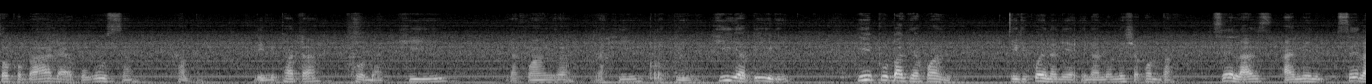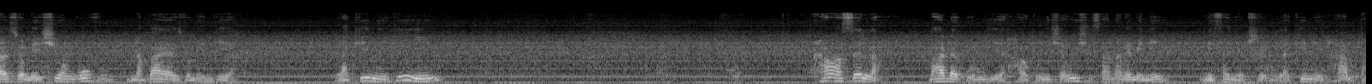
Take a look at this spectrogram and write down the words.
soko baada ya kugusa hapa lilipata pullback hii ya kwanza na hii ya pili. Hii ya pili, hii pullback ya kwanza ilikuwa inani- inanionyesha kwamba sellers, I mean sellers wameishiwa nguvu na buyers wameingia, lakini hii hawa seller baada ya kuingia hawakunishawishi sana mimi ni nifanye trade, lakini hapa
